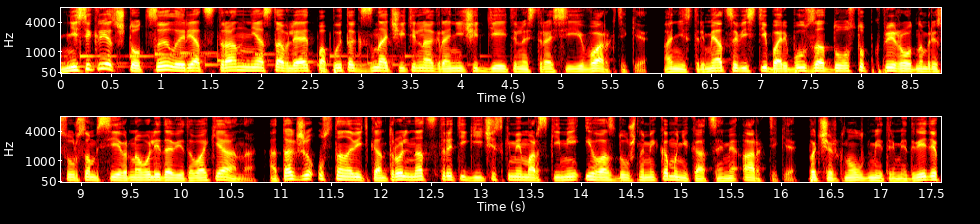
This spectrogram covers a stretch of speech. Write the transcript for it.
Не секрет, что целый ряд стран не оставляет попыток значительно ограничить деятельность России в Арктике. Они стремятся вести борьбу за доступ к природным ресурсам Северного Ледовитого океана, а также установить контроль над стратегическими морскими и воздушными коммуникациями Арктики, подчеркнул Дмитрий Медведев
